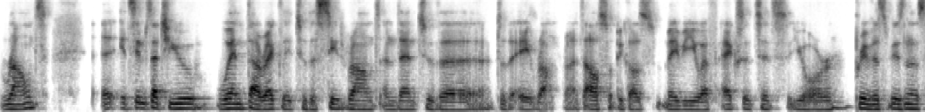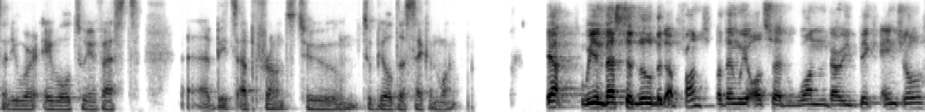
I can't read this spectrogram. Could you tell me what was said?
round it seems that you went directly to the seed round and then to the to the A round, right? Also because maybe you have exited your previous business and you were able to invest a bit upfront to to build the second one. Yeah, we invested a little bit upfront, but then we also had one very big angel,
